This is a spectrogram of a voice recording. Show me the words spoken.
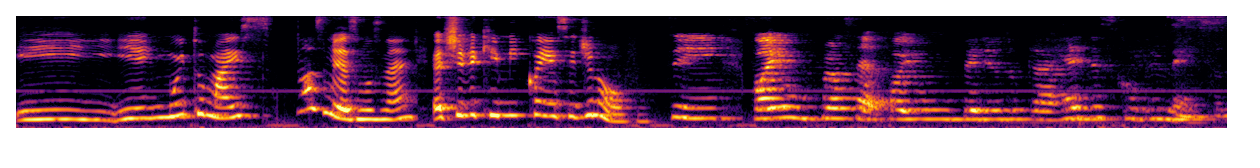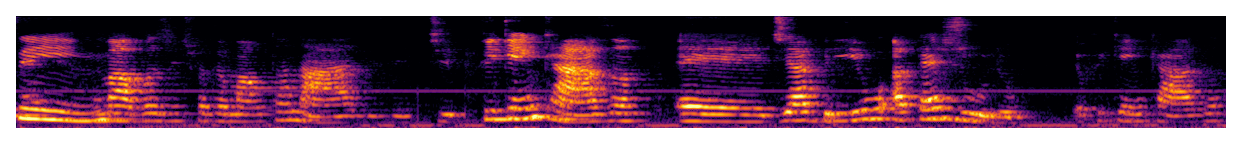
E, e muito mais nós mesmos, né? Eu tive que me conhecer de novo. Sim, foi um processo, foi um período para redescobrimento, né? Sim. Uma, a gente fazer uma autoanálise. Tipo, fiquei em casa é, de abril até julho. Eu fiquei em casa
